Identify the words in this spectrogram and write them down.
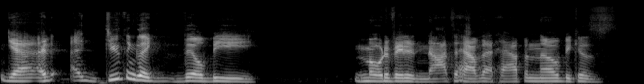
Yeah, I I do think like they'll be motivated not to have that happen though because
